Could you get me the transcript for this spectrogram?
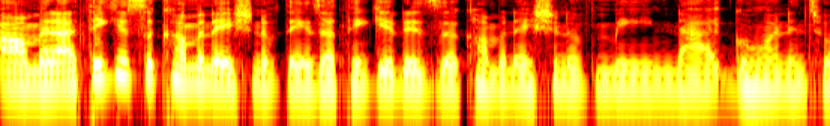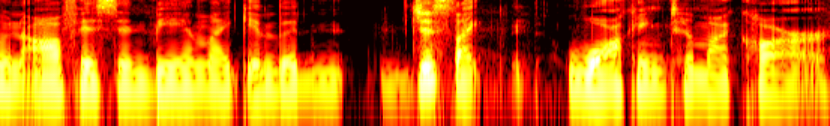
Um, and I think it's a combination of things. I think it is a combination of me not going into an office and being like in the just like walking to my car.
